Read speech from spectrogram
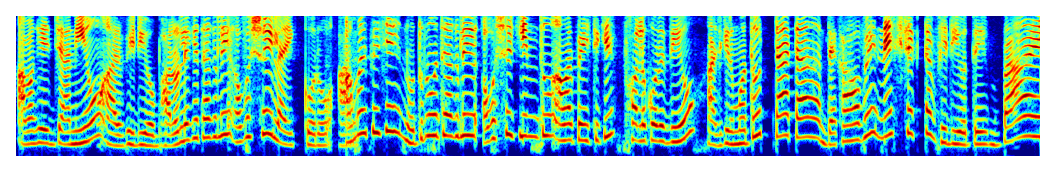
আমাকে জানিও আর ভিডিও ভালো লেগে থাকলে অবশ্যই লাইক করো। আমার পেজে নতুন থাকলে অবশ্যই কিন্তু আমার পেজটিকে ফলো করে দিও। আজকের মতো টাটা, দেখা হবে নেক্সট একটা ভিডিওতে বাই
